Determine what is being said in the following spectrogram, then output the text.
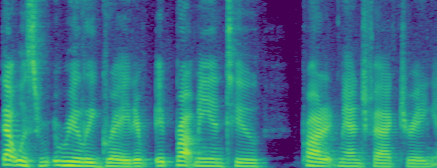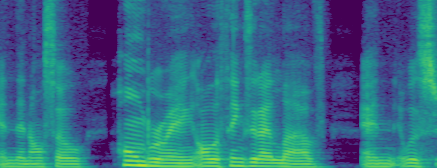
That was really great. It, it brought me into product manufacturing and then also homebrewing, all the things that I love and it was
